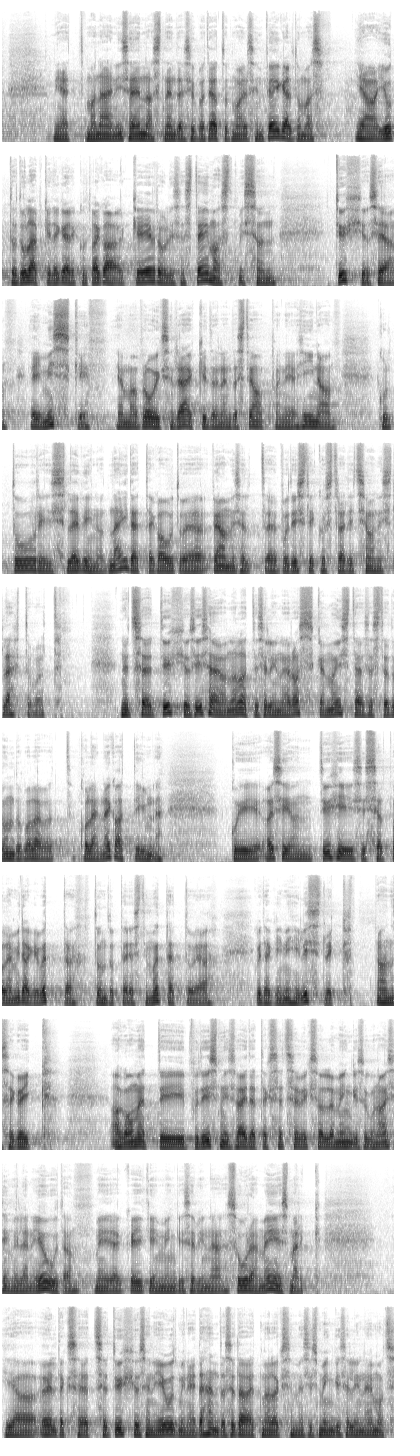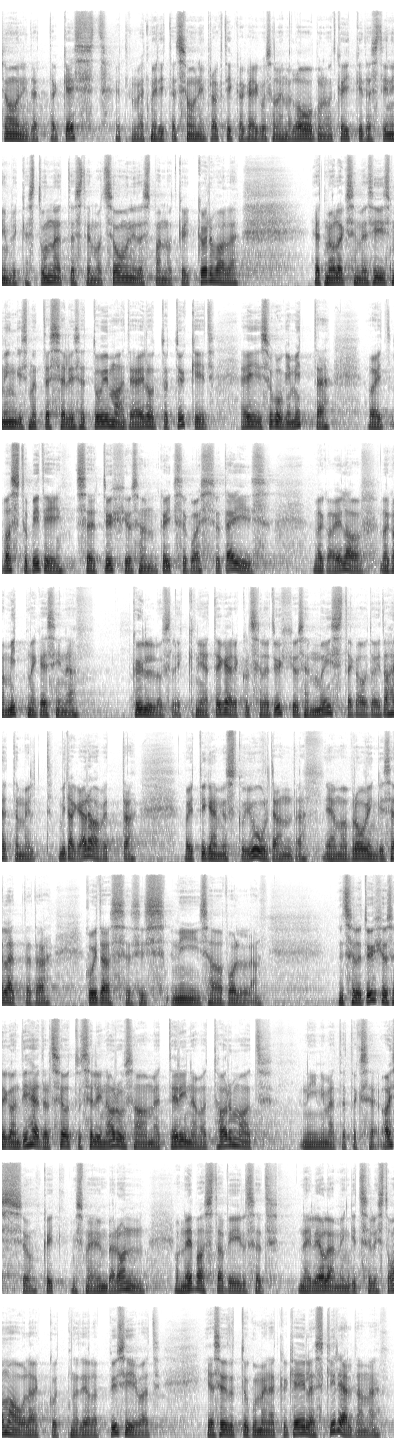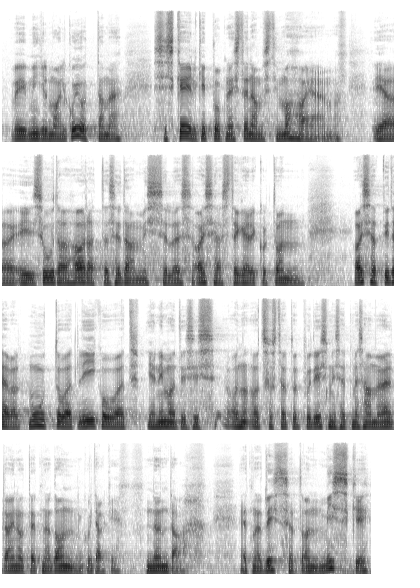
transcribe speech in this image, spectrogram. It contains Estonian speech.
nii et ma näen iseennast nendes juba teatud moel siin peegeldumas. Ja juttu tulebki tegelikult väga keerulisest teemast, mis on tühjus ja ei miski ja ma prooviksin rääkida nendest Jaapani ja Hiina kultuuris levinud näidete kaudu ja peamiselt budistlikust traditsioonist lähtuvalt. nüüd see tühjus ise on alati selline raske mõiste, sest ta tundub olevat kole negatiivne. kui asi on tühi, siis sealt pole midagi võtta, tundub täiesti mõttetu ja kuidagi nihilistlik on see kõik aga ometi budismis väidetakse, et see võiks olla mingisugune asi, milleni jõuda, meie kõigi mingi selline suurem eesmärk. ja öeldakse, et see tühjuseni jõudmine ei tähenda seda, et me oleksime siis mingi selline emotsioonideta kest, ütleme, et meditatsioonipraktika käigus oleme loobunud kõikidest inimlikest tunnetest, emotsioonidest, pannud kõik kõrvale et me oleksime siis mingis mõttes sellised tuimad ja elutud tükid. ei, sugugi mitte, vaid vastupidi, see tühjus on kõiksugu asju täis, väga elav, väga mitmekesine, külluslik, nii et tegelikult selle tühjuse mõiste kaudu ei taheta meilt midagi ära võtta, vaid pigem justkui juurde anda. Ja ma proovingi seletada, kuidas see siis nii saab olla. Nüüd selle tühjusega on tihedalt seotud selline arusaam, et erinevad harmad, nii nimetatakse asju, kõik, mis meie ümber on, on ebastabiilsed neil ei ole mingit sellist omaolekut, nad ei ole püsivad ja seetõttu, kui me need ka keeles kirjeldame või mingil moel kujutame, siis keel kipub neist enamasti maha jääma ja ei suuda haarata seda, mis selles asjas tegelikult on. asjad pidevalt muutuvad, liiguvad ja niimoodi siis on otsustatud budismis, et me saame öelda ainult, et nad on kuidagi nõnda. et nad lihtsalt on miski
